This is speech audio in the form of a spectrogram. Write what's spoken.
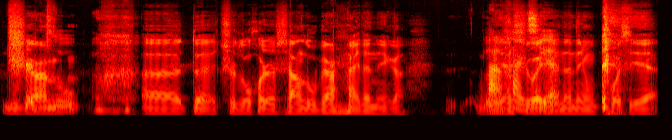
路赤足，呃，对，赤足或者是像路边儿卖的那个五十块钱的那种拖鞋，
